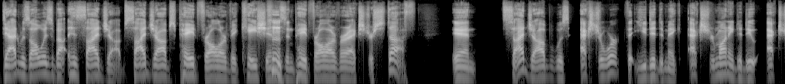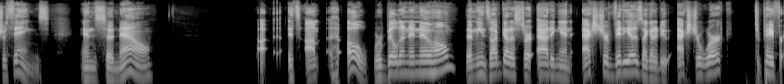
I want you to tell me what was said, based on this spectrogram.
dad was always about his side jobs. Side jobs paid for all our vacations and paid for all of our extra stuff. And side job was extra work that you did to make extra money to do extra things. And so now uh, it's um oh, we're building a new home. That means I've got to start adding in extra videos. I got to do extra work to pay for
